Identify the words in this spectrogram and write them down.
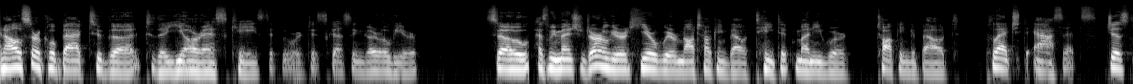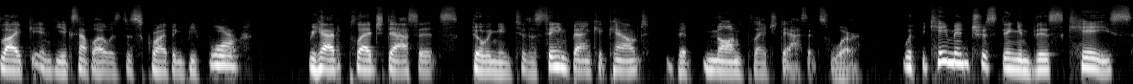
And I'll circle back to the to the ERS case that we were discussing earlier. So, as we mentioned earlier, here we're not talking about tainted money, we're talking about pledged assets. Just like in the example I was describing before, we had pledged assets going into the same bank account that non pledged assets were. What became interesting in this case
